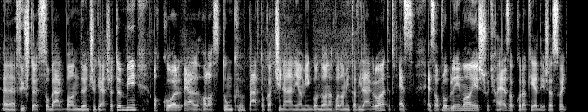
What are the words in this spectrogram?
eh, füstös szobákban döntsük el, stb., akkor elhalasztunk pártokat csinálni, amíg gondolnak valamit a világról. Tehát ez, ez a probléma, és hogyha ez, akkor a kérdés az, hogy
